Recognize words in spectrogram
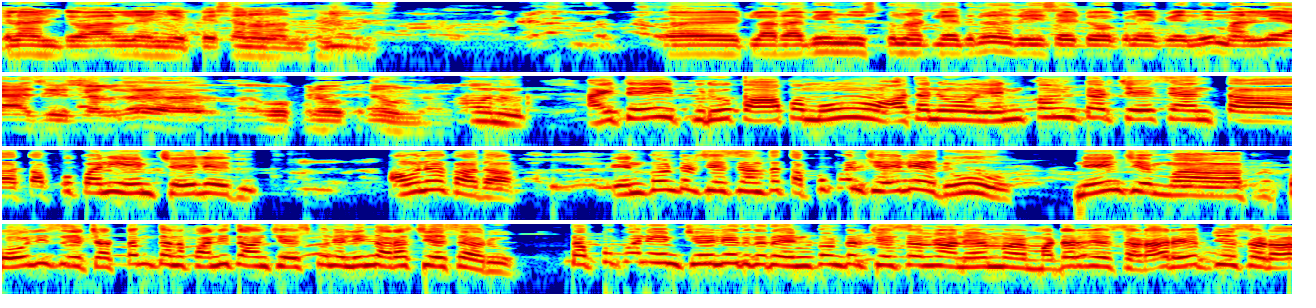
ఇలాంటి వాళ్ళని అని చెప్పేసి అని అనుకుంటున్నాను ఆ, ఇట్లా రవిని చూసుకున్నట్లయితే రీసైట్ ఓపెన్ అయిపోయింది మళ్ళీ యాజ్ యూజువల్గా ఓపెన్ అవుతూనే ఉన్నాయి. అవును. అయితే ఇప్పుడు పాపము అతను ఎన్కౌంటర్ చేసేంత తప్పు పని ఏం చేయలేదు. అవునా కాదా? ఎన్కౌంటర్ చేసేంత తప్పు పని చేయలేదు. నేను పోలీసు చట్టం తన పని తాను చేసుకుని వెళ్ళింది అరెస్ట్ చేశారు. తప్పు పని ఏం చేయలేదు కదా ఎన్కౌంటర్ చేశాను మర్డర్ చేశాడా? రేప్ చేశాడా?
